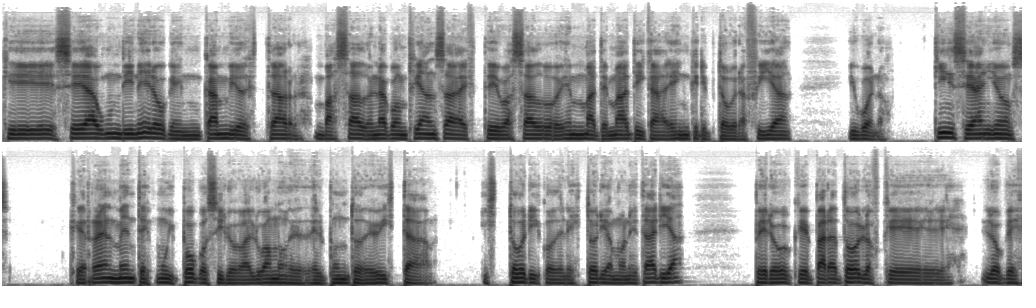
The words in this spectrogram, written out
que sea un dinero que en cambio de estar basado en la confianza, esté basado en matemática, en criptografía. Y bueno, 15 años que realmente es muy poco si lo evaluamos desde el punto de vista histórico de la historia monetaria, pero que para todos los que, que,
